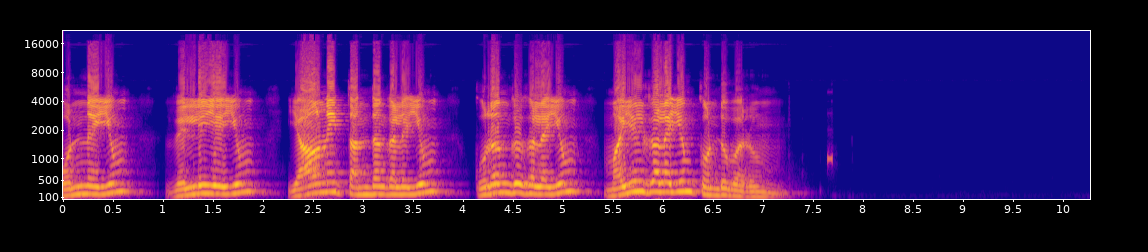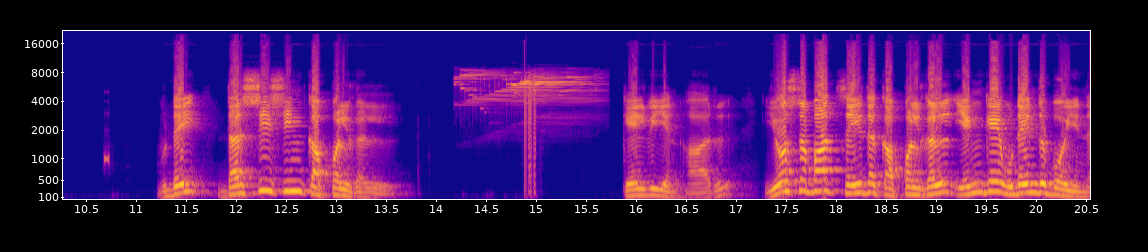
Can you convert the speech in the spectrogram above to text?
பொன்னையும் வெள்ளியையும் யானை தந்தங்களையும் குரங்குகளையும் மயில்களையும் கொண்டு வரும்? விடை தர்ஷிஷின் கப்பல்கள். கேள்வி எண் ஆறு. யோசபாத் செய்த கப்பல்கள் எங்கே உடைந்து போயின?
